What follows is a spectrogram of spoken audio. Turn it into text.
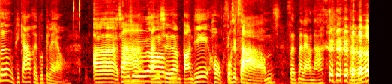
ซึ่งพี่ก้าวเคยพูดไปแล้วอ่าช่างเชื่อม ช่างเชื่อมตอนที่63เซิร์ชมาแล้วนะเออ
